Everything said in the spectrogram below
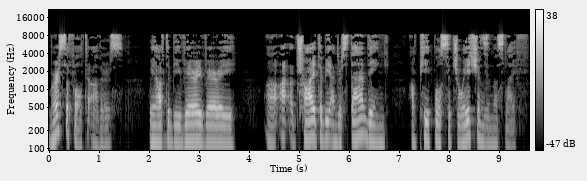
merciful to others. We have to be very, very, uh, uh, try to be understanding of people's situations in this life.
